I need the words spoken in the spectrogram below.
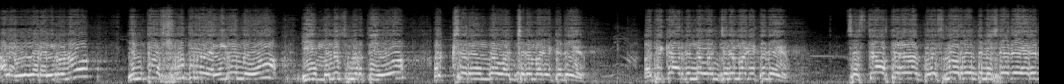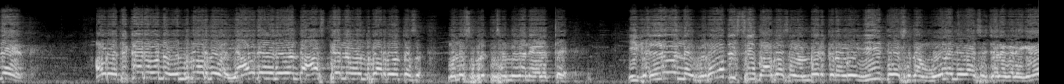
ಅಲ್ಲ, ಉಳಿದವರೆಲ್ಲರೂ? ಇಂಥ ಶೂದ್ರರೆಲ್ಲರೂ ಈ ಮನುಸ್ಮೃತಿಯು ಅಕ್ಷರದಿಂದ ವಂಚನೆ ಮಾಡಿಟ್ಟಿದೆ. ಅಧಿಕಾರದಿಂದ ವಂಚನೆ ಮಾಡಿಟ್ಟಿದೆ. ಶಸ್ತ್ರಾಸ್ತ್ರಗಳನ್ನು ಬಳಸಬಾರದು ಅಂತ ನಿಷೇಧ ಏರಿದೆ ಅವರು ಅಧಿಕಾರವನ್ನು ಹೊಂದಬಾರದು. ಯಾವುದೇ ವಿಧವಾದ ಆಸ್ತಿಯನ್ನು ಹೊಂದಬಾರದು ಅಂತ ಮನುಸ್ಮೃತಿ ಸಂವಿಧಾನ ಹೇಳುತ್ತೆ. ಇದೆಲ್ಲವನ್ನ ವಿರೋಧಿಸಿ ಬಾಬಾ ಸಾಹೇಬ್ ಅಂಬೇಡ್ಕರ್ ಅವರು ಈ ದೇಶದ ಮೂಲ ನಿವಾಸಿ ಜನಗಳಿಗೆ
